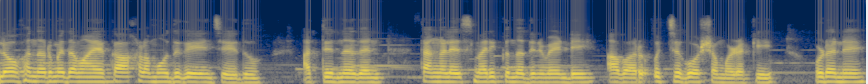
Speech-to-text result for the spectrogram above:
ലോഹനിർമ്മിതമായ കാഹളമോതുകയും ചെയ്തു. അത്യുന്നതൻ തങ്ങളെ സ്മരിക്കുന്നതിനു വേണ്ടി അവർ ഉച്ചഘോഷം മുഴക്കി. ഉടനെ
